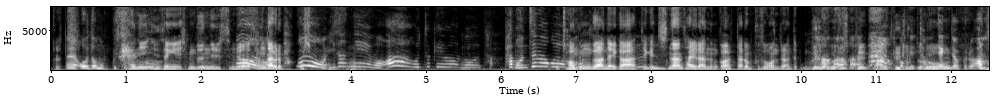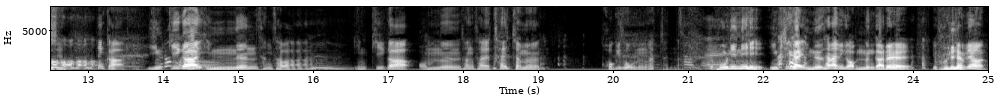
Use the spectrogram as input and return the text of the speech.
그렇지. 예, 얻어 먹고 싶고. 괜히 인생에 힘든 일 있으면 어, 상담을 받고 싶고. 어, 이사님, 뭐, 아, 어떡해요. 뭐, 다- 밥 언제 먹어요? 뭐뭐 저분과 이렇게. 내가 음, 되게 음. 친한 사이라는 걸 다른 부서원들한테 은근히 보여주고 싶을 마음이 들 정도로. 경쟁적으로. 그렇지. 그러니까 인기가. 있는 상사와 음. 인기가 없는 상사의 차이점은 거기서 오는 것 같지 않나. 참, 그러니까 예. 본인이 인기가 있는 사람인가 없는가를 보려면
